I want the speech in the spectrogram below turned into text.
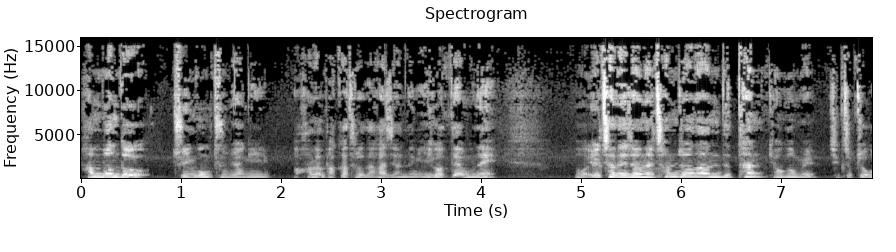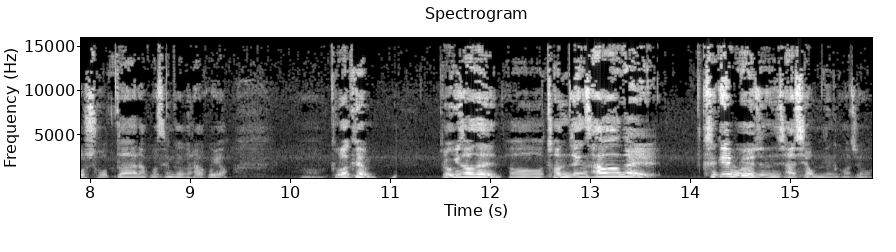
한 번도 주인공 두 명이 화면 바깥으로 나가지 않는 이것 때문에 1차 어, 대전을 참전한 듯한 경험을 직접적으로 줬다라고 생각을 하고요. 어, 그만큼 여기서는 어, 전쟁 상황을 크게 보여주는 샷이 없는 거죠.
